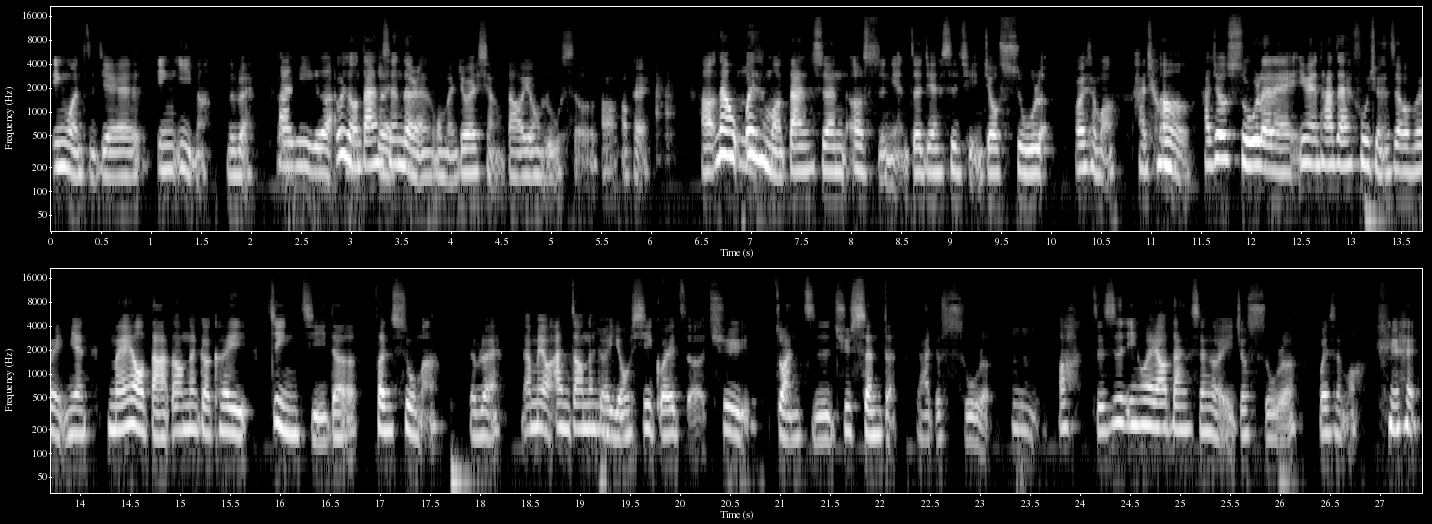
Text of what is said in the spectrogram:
英文直接音译嘛，对不对？翻译了。为什么单身的人我们就会想到用乳蛇？好，OK，好，那为什么单身二十年这件事情就输了？为什么他就他就输了嘞？因为他在父权社会里面没有达到那个可以晋级的分数嘛，对不对？他没有按照那个游戏规则去转职去升等，他就输了。嗯啊，只是因为要单身而已就输了。为什么？因为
